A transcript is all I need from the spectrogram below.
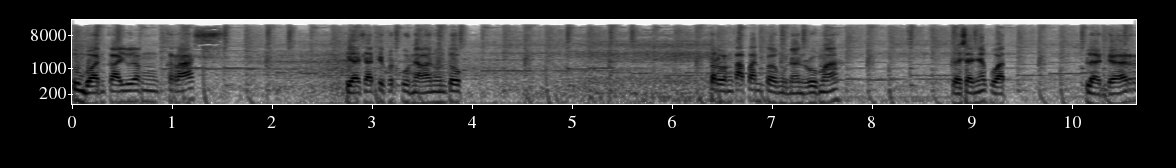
tumbuhan kayu yang keras biasa dipergunakan untuk perlengkapan bangunan rumah biasanya buat bladar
